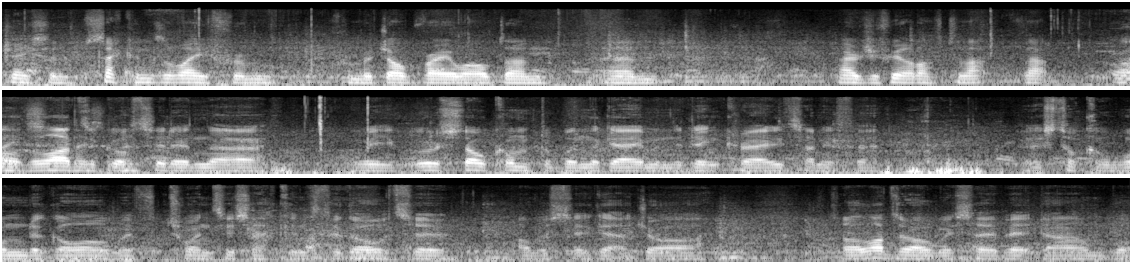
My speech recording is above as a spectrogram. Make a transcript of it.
Jason, seconds away from, from a job very well done. Um, how did you feel after that? that Well, late- the lads are gutted in there. We, we were so comfortable in the game and they didn't create anything. It just took a wonder goal with 20 seconds to go to obviously get a draw. So the lads are obviously a bit down, but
